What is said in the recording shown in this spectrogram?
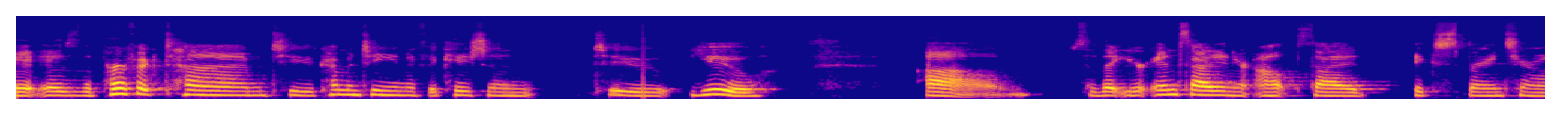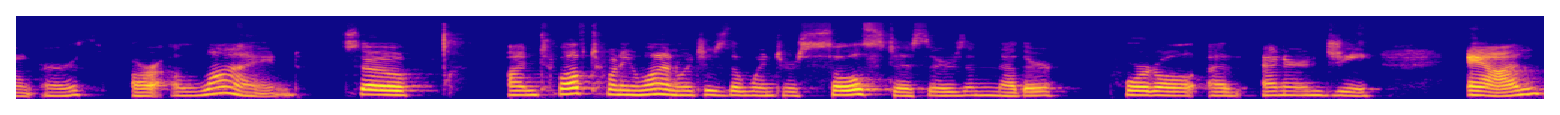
it is the perfect time to come into unification to you um, so that your inside and your outside experience here on earth are aligned. So on 1221, which is the winter solstice, there's another portal of energy. And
